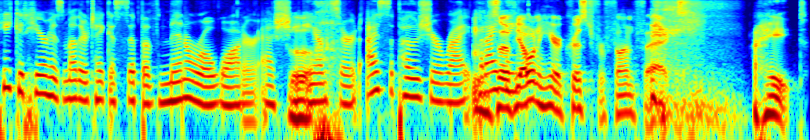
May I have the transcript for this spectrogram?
He could hear his mother take a sip of mineral water as she Ugh. answered, "I suppose you're right, but I so if think y'all want to hear a Christopher fun fact, I hate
